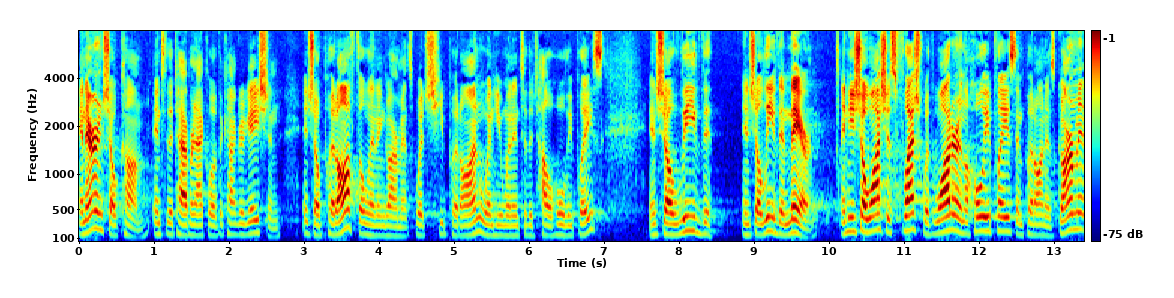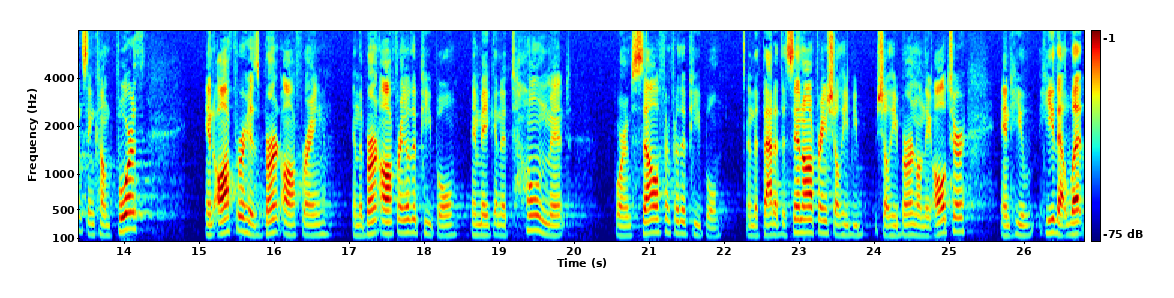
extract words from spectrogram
And Aaron shall come into the tabernacle of the congregation, and shall put off the linen garments which he put on when he went into the holy place, and shall leave, the, and shall leave them there. And he shall wash his flesh with water in the holy place, and put on his garments, and come forth, and offer his burnt offering, and the burnt offering of the people, and make an atonement for himself and for the people. And the fat of the sin offering shall he, be, shall he burn on the altar, and he, he that let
